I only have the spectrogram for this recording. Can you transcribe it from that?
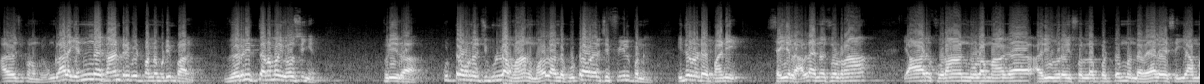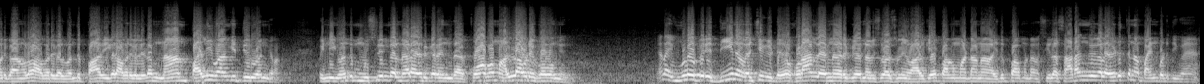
அதை வச்சு பண்ண முடியும். உங்களால் என்ன கான்ட்ரிபியூட் பண்ண முடியும் பாருங்க. வெறித்தனமாக யோசிங்க. புரியுதா? குற்ற உணர்ச்சிக்குள்ளே வாங்க. முதல்ல அந்த குற்ற உணர்ச்சி ஃபீல் பண்ணுங்க. இதனுடைய பணி. செய்யல. அல்ல என்ன சொல்கிறான் யார் குரான் மூலமாக அறிவுரை சொல்லப்பட்டும் அந்த வேலையை செய்யாமல் இருக்காங்களோ அவர்கள் வந்து பாவிகள். அவர்களிடம் நான் பழி வாங்கி தீர்வேங்கிறான் இன்னைக்கு வந்து முஸ்லீம்கள் மேலே இருக்கிற இந்த கோபம் அல்லாவுடைய கோபம் இது. ஏன்னா இவ்வளோ பெரிய தீனை வச்சுக்கிட்டு குரானில் என்ன இருக்குது நான் விசுவாசம் வாழ்க்கையே பார்க்க மாட்டானா? இது பார்க்க மாட்டான்? சில சடங்குகளை எடுத்து நான் பயன்படுத்திக்குவேன்.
